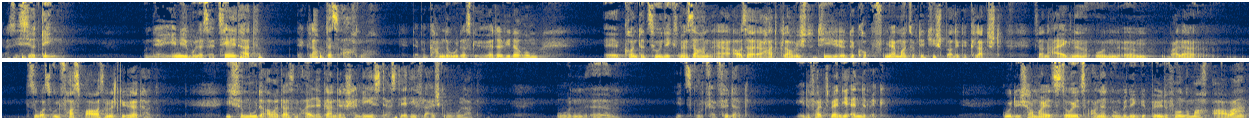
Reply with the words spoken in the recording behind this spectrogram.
Das ist ihr Ding. Und derjenige, wo das erzählt hat, der glaubt das auch noch. Der Bekannte, wo das gehört hat wiederum, äh, konnte zu nichts mehr sagen. Er, außer er hat, glaube ich, den, den Kopf mehrmals auf die Tischplatte geklatscht, seine eigene, und ähm, weil er sowas Unfassbares noch nicht gehört hat. Ich vermute aber, dass ein Aldegan der Chinese, der Steady-Fleisch geholt hat und ähm, jetzt gut verfüttert. Jedenfalls werden die Ende weg. Gut, ich habe mir jetzt so jetzt auch nicht unbedingt die Bilder von gemacht, aber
